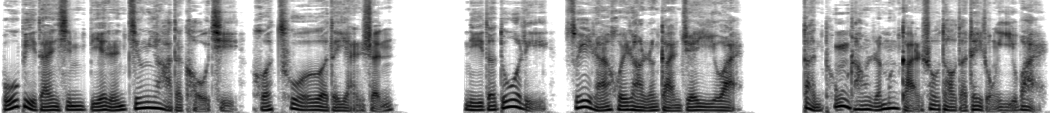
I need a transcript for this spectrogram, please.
不必担心别人惊讶的口气和错愕的眼神。你的多礼虽然会让人感觉意外，但通常人们感受到的这种意外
